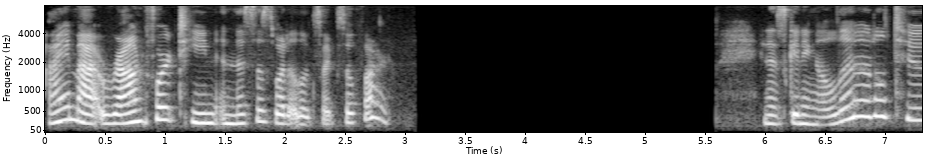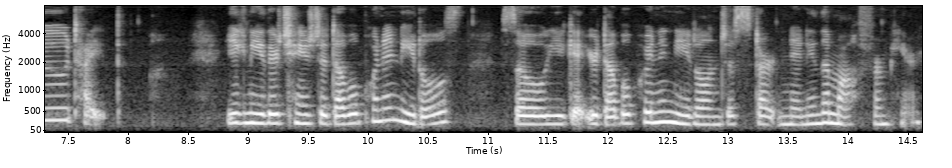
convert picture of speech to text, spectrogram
I am at round 14 and this is what it looks like so far. And it's getting a little too tight. You can either change to double pointed needles, so you get your double pointed needle and just start knitting them off from here.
